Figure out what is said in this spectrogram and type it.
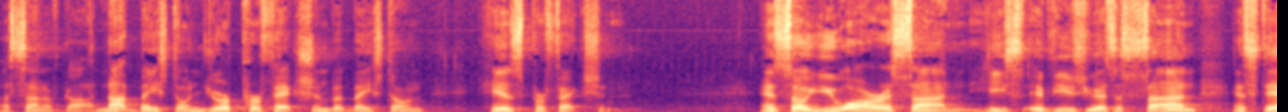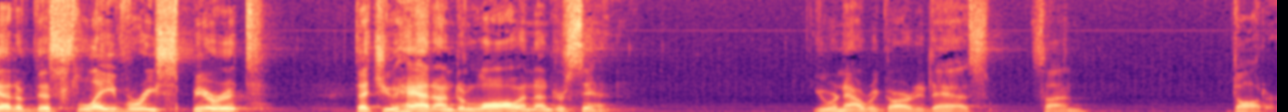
a son of God. Not based on your perfection, but based on his perfection. And so you are a son. He views you as a son instead of this slavery spirit that you had under law and under sin. You are now regarded as son, daughter.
